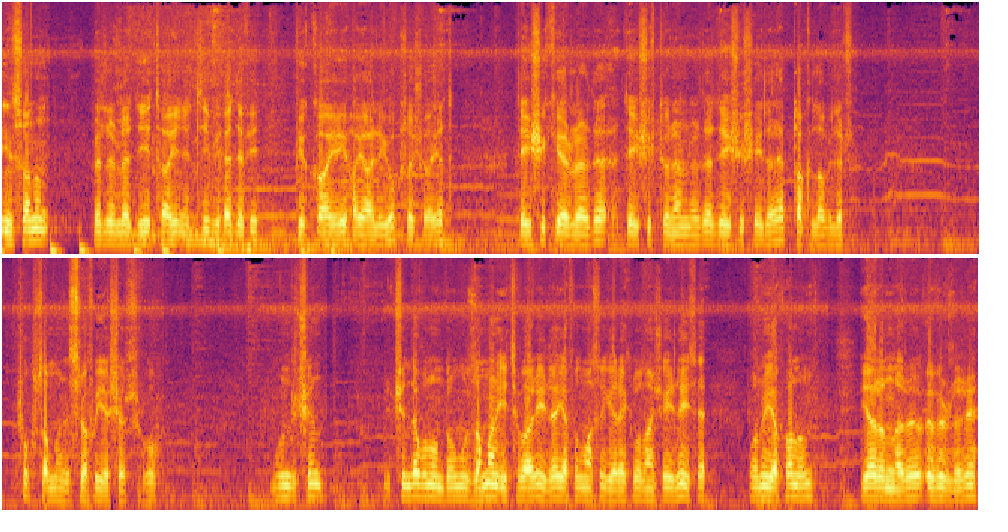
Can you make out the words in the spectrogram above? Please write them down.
İnsanın belirlediği, tayin ettiği bir hedefi, bir gayeyi, hayali yoksa şayet değişik yerlerde, değişik dönemlerde, değişik şeylere hep takılabilir. Çok zaman israfı yaşar o. Bunun için içinde bulunduğumuz zaman itibariyle yapılması gerekli olan şey neyse onu yapalım. Yarınları, öbürleri,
